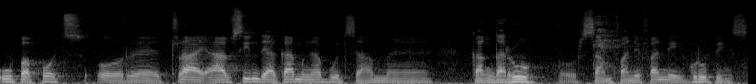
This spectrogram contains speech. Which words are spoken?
who purports or uh, try, I've seen they are coming up with some uh, kangaroo or some funny, funny groupings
